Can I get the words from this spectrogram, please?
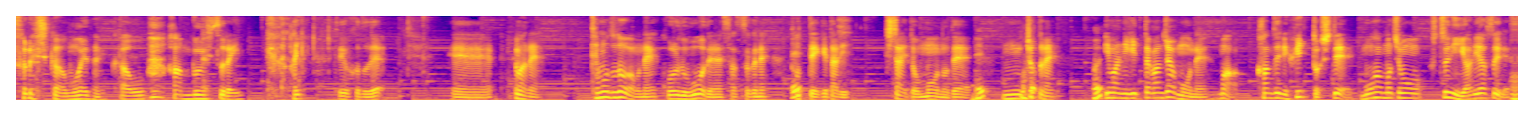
それしか思えない顔、半分失礼。はい。ということで、えー、今ね、手元動画もね、コールドウォーでね、早速ね、え？撮っていけたりしたいと思うので、え？うん、まちょっとねえ、今握った感じはもうね、まあ、完全にフィットして、モンハン持ちも普通にやりやすいです。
